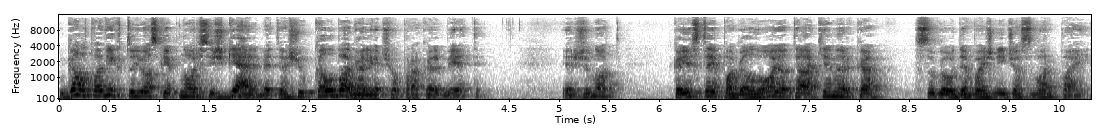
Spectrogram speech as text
gal pavyktų juos kaip nors išgelbėti, aš jų kalbą galėčiau prakalbėti. Ir žinot, kai jis tai pagalvojo, tą akimirką sugaudė bažnyčios varpai.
